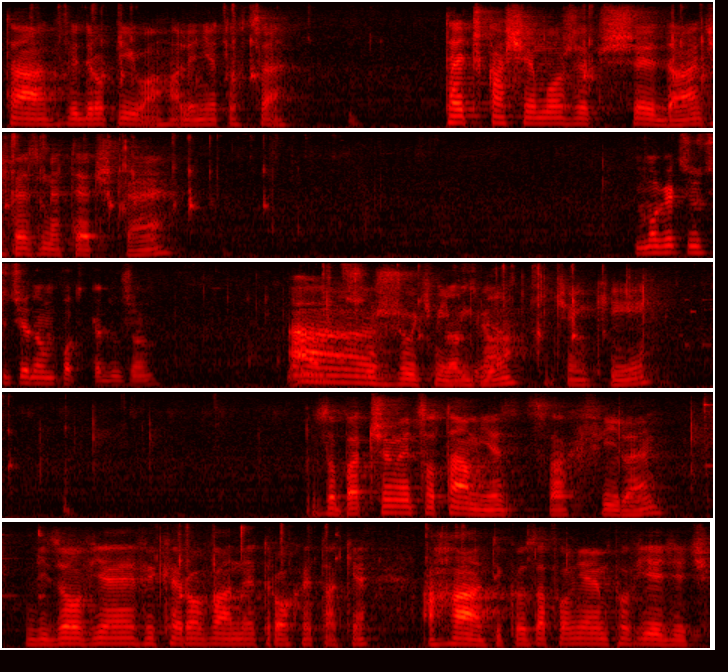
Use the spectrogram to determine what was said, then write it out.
Tak, wydropiła, ale nie to chcę. Teczka się może przydać, wezmę teczkę. Mogę ci rzucić jedną potkę dużą. A, trzy. rzuć mi Raz, dwie. Dzięki. Zobaczymy co tam jest za chwilę. Widzowie wykierowane trochę takie. Aha, tylko zapomniałem powiedzieć.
